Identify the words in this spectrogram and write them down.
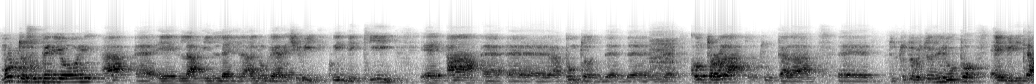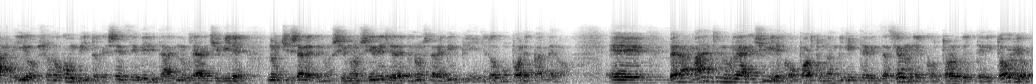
molto superiori a, eh, la, il, il, al nucleare civile. Quindi chi eh, ha eh, eh appunto de, de, de, controllato la, eh, tutto questo sviluppo è il militare. Io sono convinto che senza i militari il nucleare civile non ci sarebbe, non si, non si reggerebbe, non starebbe in piedi, dopo un po' ne parlerò. Eh, ma anche il nucleare civile comporta una militarizzazione nel controllo del territorio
